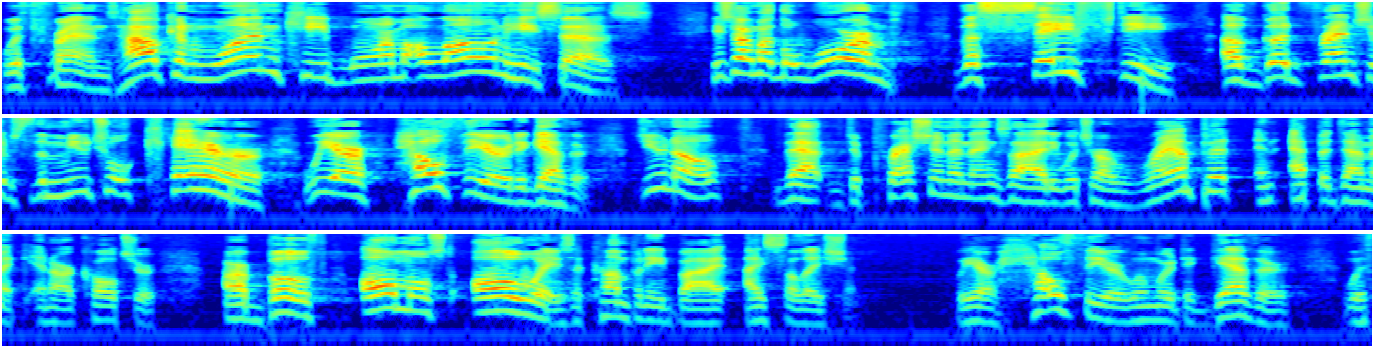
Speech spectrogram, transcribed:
with friends. How can one keep warm alone, he says? He's talking about the warmth, the safety of good friendships, the mutual care. We are healthier together. Do you know that depression and anxiety, which are rampant and epidemic in our culture, are both almost always accompanied by isolation? We are healthier when we're together with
